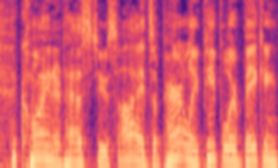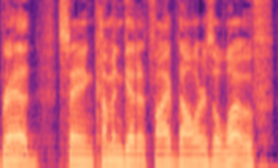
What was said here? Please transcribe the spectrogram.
coin, it has two sides. Apparently, people are baking bread, saying, "Come and get it five dollars a loaf."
